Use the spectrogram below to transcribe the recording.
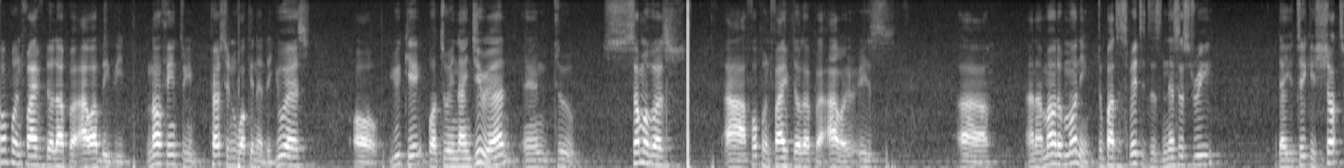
$4.5 per hour, baby. Nothing to a person working in the US or UK, but to a Nigerian and to some of us, uh, $4.5 per hour is uh, an amount of money. To participate, it is necessary that you take a short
